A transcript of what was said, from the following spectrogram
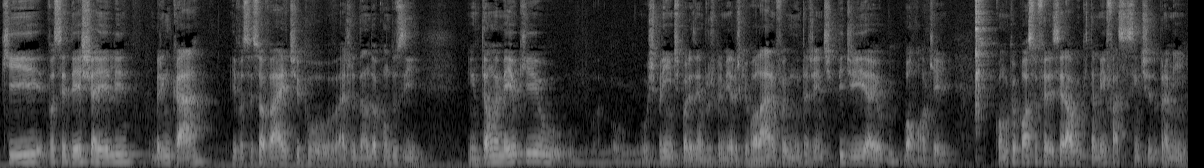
que você deixa ele brincar e você só vai tipo ajudando a conduzir. Então é meio que o, os prints, por exemplo, os primeiros que rolaram, foi muita gente pedir. Aí eu, bom, ok. Como que eu posso oferecer algo que também faça sentido para mim?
